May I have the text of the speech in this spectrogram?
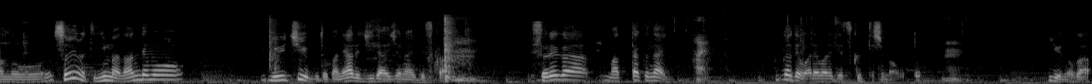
あのそういうのって今何でも YouTube とかにある時代じゃないですかうん。それが全くないはい。ので我々で作ってしまおうとうん。いうのが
